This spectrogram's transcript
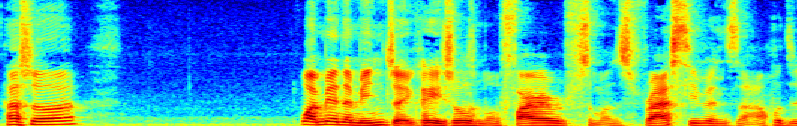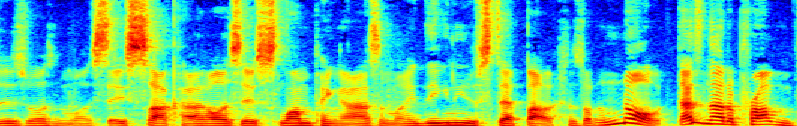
他说，外面的名嘴可以说什么 fire 什么 Brad Stevens 啊，或者是说什么谁 suck 啊，或者谁 slumping 啊，什么 they need to step up。他说 No，that's not a problem。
